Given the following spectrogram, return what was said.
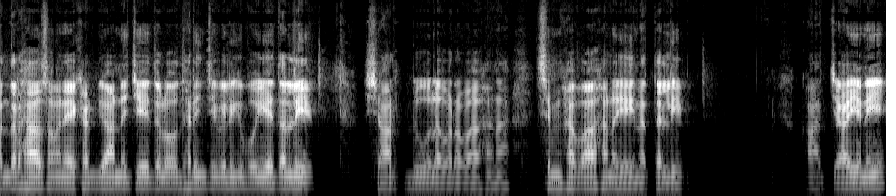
చంద్రహాసం అనే ఖడ్గాన్ని చేతిలో ధరించి వెలిగిపోయే తల్లి శార్దూల వరవాహన సింహవాహన అయిన తల్లి. కాత్యాయని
